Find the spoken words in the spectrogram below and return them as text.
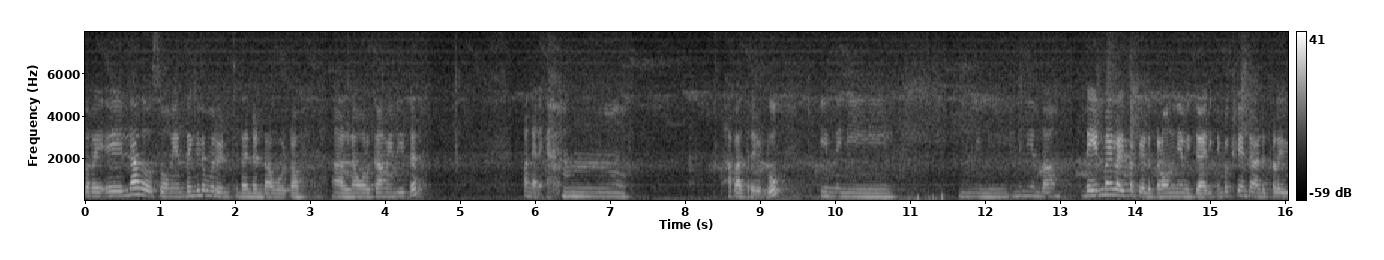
കുറേ എല്ലാ ദിവസവും എന്തെങ്കിലും ഒരു ഇൻസിഡന്റ് ഉണ്ടാവും കേട്ടോ. ആളിനെ ഓർക്കാൻ വേണ്ടിയിട്ട്. അങ്ങനെ. അപ്പോൾ അത്രയേ ഉള്ളൂ. ഇന്നിനി ഇന്നിനി ഇനി എന്താ ഡേ ഇൻ മൈ ലൈഫൊക്കെ എടുക്കണമെന്ന് ഞാൻ വിചാരിക്കും. പക്ഷെ എന്റെ അടുക്കളയിൽ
